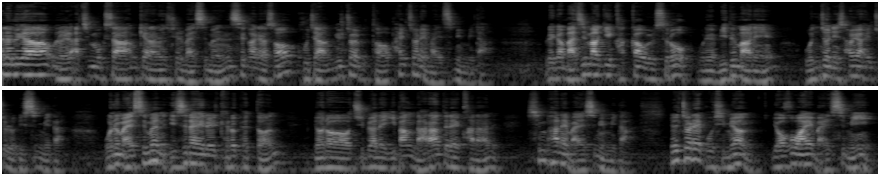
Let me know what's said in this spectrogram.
할렐루야 오늘 아침 목사 함께 나누실 말씀은 스가랴서 9장 1절부터 8절의 말씀입니다. 우리가 마지막이 가까울수록 우리가 믿음 안에 온전히 서야 할 줄로 믿습니다. 오늘 말씀은 이스라엘을 괴롭혔던 여러 주변의 이방 나라들에 관한 심판의 말씀입니다. 1절에 보시면 여호와의 말씀이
